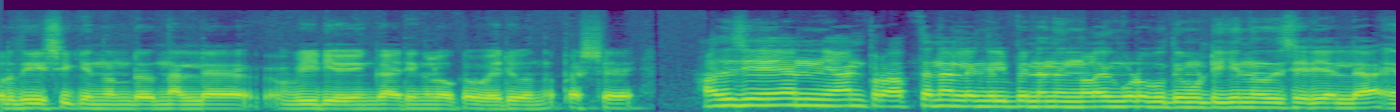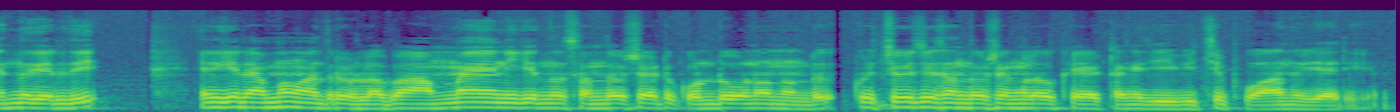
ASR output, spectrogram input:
പ്രതീക്ഷിക്കുന്നുണ്ട് നല്ല വീഡിയോയും കാര്യങ്ങളും ഒക്കെ വരുമെന്ന്. പക്ഷേ അത് ചെയ്യാൻ ഞാൻ പ്രാർത്ഥന അല്ലെങ്കിൽ പിന്നെ നിങ്ങളെയും കൂടെ ബുദ്ധിമുട്ടിക്കുന്നത് ശരിയല്ല എന്ന് കരുതി. എനിക്ക് എന്റെ അമ്മ മാത്രമേ ഉള്ളൂ. അപ്പോൾ അമ്മ എനിക്കൊന്ന് സന്തോഷമായിട്ട് കൊണ്ടുപോകണമെന്നുണ്ട്. കൊച്ചു കൊച്ചു സന്തോഷങ്ങളൊക്കെ ആയിട്ട് അങ്ങ് ജീവിച്ച് പോകാമെന്ന് വിചാരിക്കുന്നു.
